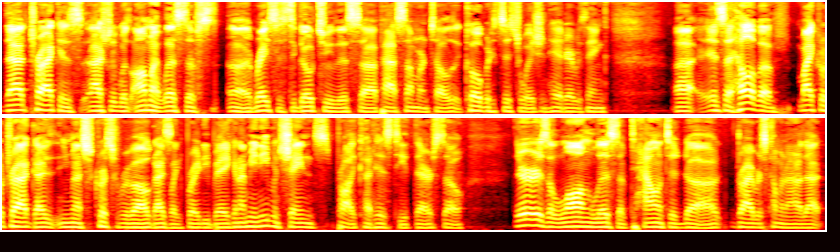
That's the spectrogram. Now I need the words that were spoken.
that track is actually was on my list of uh, races to go to this uh, past summer until the COVID situation hit everything. Uh, it's a hell of a micro track, guys. You mentioned Christopher Bell, guys like Brady Bacon. I mean, even Shane's probably cut his teeth there. So there is a long list of talented uh, drivers coming out of that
